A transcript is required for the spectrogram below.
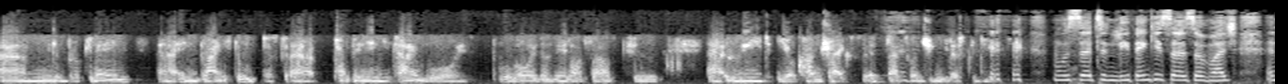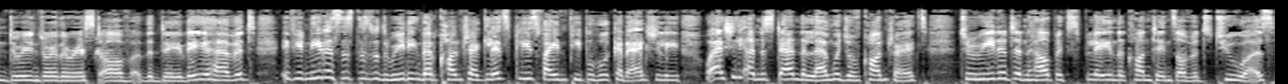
um, Middlebrook Lane uh, in Bryanston. Just uh, pop in any time. We'll always we'll always avail ourselves to uh, read your contracts if that's what you need us to do. Most certainly. Thank you so, so much. And do enjoy the rest of the day. There you have it. If you need assistance with reading that contract, let's please find people who can actually, who actually understand the language of contracts to read it and help explain the contents of it to us.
